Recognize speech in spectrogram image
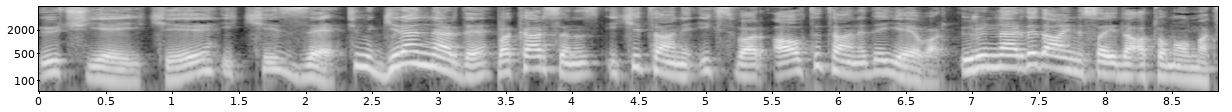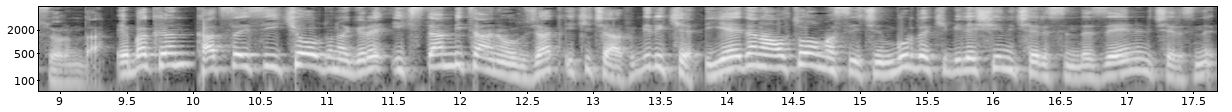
3y2 2z. Şimdi girenlerde bakarsanız 2 tane x var, 6 tane de y var. Ürünlerde de aynı sayıda atom olmak zorunda. E bakın katsayısı 2 olduğuna göre x'ten bir tane olacak. 2 çarpı 1 2. Y'den 6 olması için buradaki bileşiğin içerisinde z'nin içerisinde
